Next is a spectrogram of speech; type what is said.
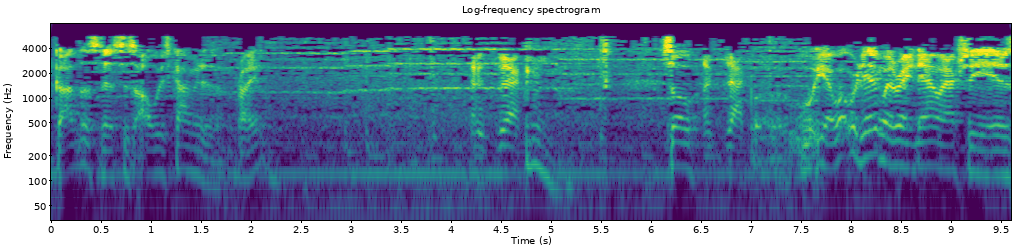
godlessness is always communism, right? Exactly. So, exactly. Yeah, what we're dealing with right now actually is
